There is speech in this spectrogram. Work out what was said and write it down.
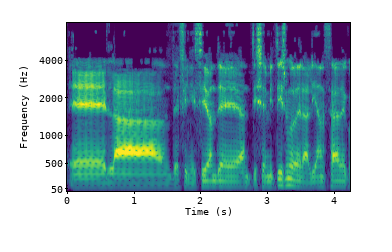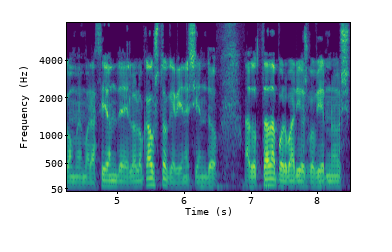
Eh, la definición de antisemitismo de la Alianza de Conmemoración del Holocausto, que viene siendo adoptada por varios gobiernos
